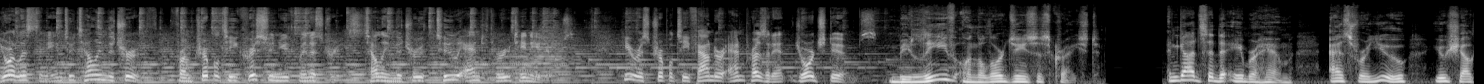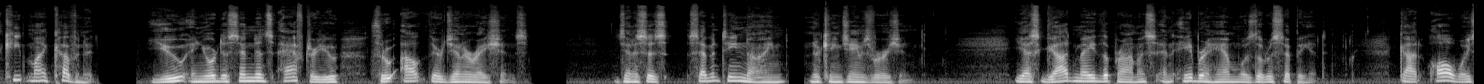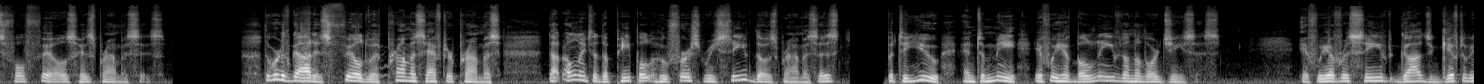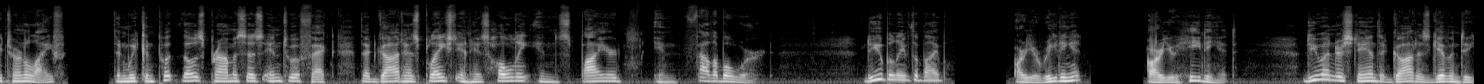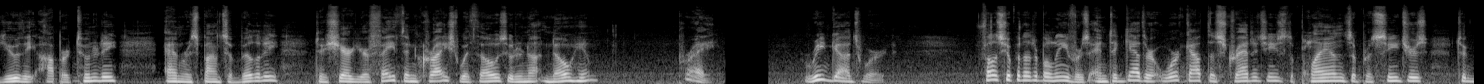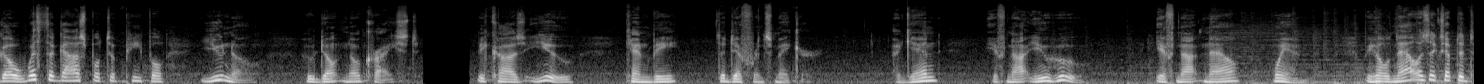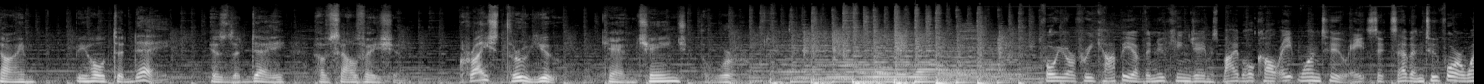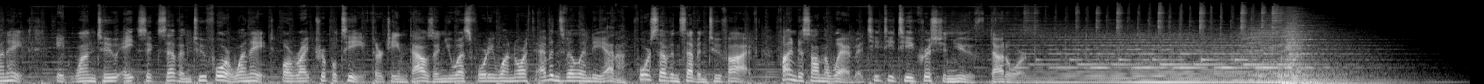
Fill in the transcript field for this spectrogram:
You're listening to Telling the Truth from Triple T Christian Youth Ministries, telling the truth to and through teenagers. Here is Triple T founder and president George Dooms. Believe on the Lord Jesus Christ. And God said to Abraham, As for you, you shall keep my covenant, you and your descendants after you throughout their generations. Genesis 17:9, New King James Version. Yes, God made the promise and Abraham was the recipient. God always fulfills his promises. The Word of God is filled with promise after promise, not only to the people who first received those promises, but to you and to me if we have believed on the Lord Jesus. If we have received God's gift of eternal life, then we can put those promises into effect that God has placed in His holy, inspired, infallible Word. Do you believe the Bible? Are you reading it? Are you heeding it? Do you understand that God has given to you the opportunity and responsibility to share your faith in Christ with those who do not know Him? Pray. Read God's Word. Fellowship with other believers and together work out the strategies, the plans, the procedures to go with the gospel to people you know who don't know Christ because you can be the difference maker. Again, if not you, who? If not now, when? Behold, now is accepted time. Behold, today is the day of salvation. Christ through you can change the world. For your free copy of the New King James Bible, call 812-867-2418, 812-867-2418, or write Triple T, 13000 US 41 North, Evansville, Indiana, 47725. Find us on the web at tttchristianyouth.org.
